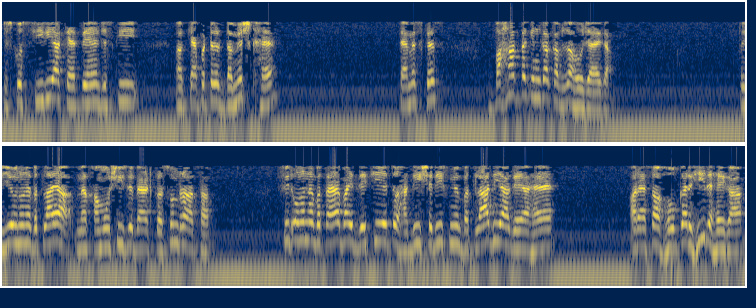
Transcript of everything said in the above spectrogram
جس کو سیریا کہتے ہیں، جس کی کیپٹل دمشق ہے ٹیمسکس وہاں تک ان کا قبضہ ہو جائے گا۔ تو یہ انہوں نے بتلایا، میں خاموشی سے بیٹھ کر سن رہا تھا۔ پھر انہوں نے بتایا، بھائی دیکھیے تو حدیث شریف میں بتلا دیا گیا ہے اور ایسا ہو کر ہی رہے گا،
